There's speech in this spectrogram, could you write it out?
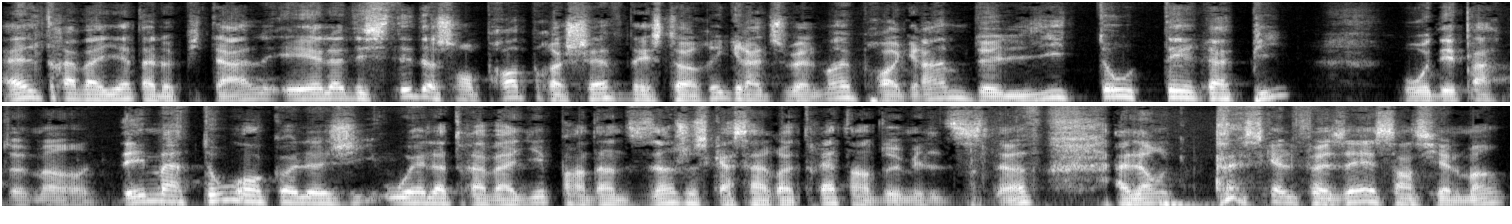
Elle travaillait à l'hôpital et elle a décidé de son propre chef d'instaurer graduellement un programme de lithothérapie au département d'hémato-oncologie où elle a travaillé pendant dix ans jusqu'à sa retraite en 2019. Alors, ce qu'elle faisait essentiellement,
